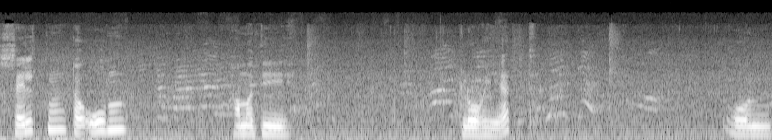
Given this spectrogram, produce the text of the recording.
selten. Da oben haben wir die Gloriette. Und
